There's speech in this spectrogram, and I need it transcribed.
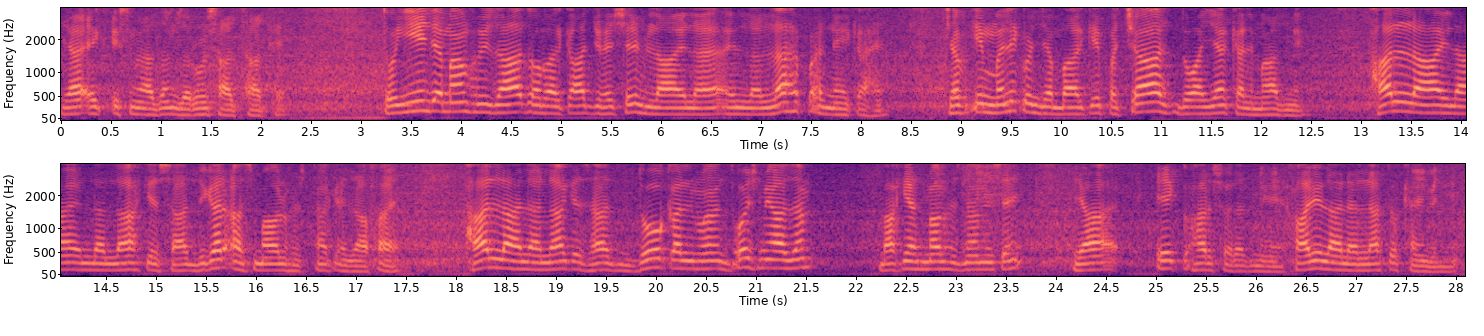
یا ایک اسم اعظم ضرور ساتھ ساتھ ہے۔ تو یہ تمام فیضات و برکات جو ہے، صرف لا الہ الا اللہ پڑھنے کا ہے۔ جبکہ ملک الجبار کے پچاس دعائیہ کلمات میں ہر لا الہ الا اللہ کے ساتھ دیگر اسماع الحسنہ کا اضافہ ہے۔ ہر لا الہ اللہ کے ساتھ دو کلمہ، دو اسم اعظم، باقی اسماع الحسنہ میں سے یا ایک تو ہر صورت میں ہے۔ خالی لا الہ اللہ تو کہیں بھی نہیں۔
